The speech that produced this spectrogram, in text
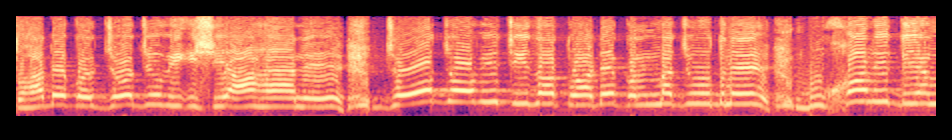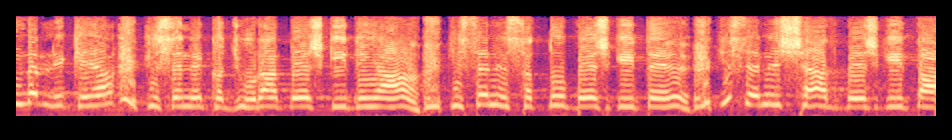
تواڈے کول جو جو بھی اشیاء ہے نے، جو جو بھی چیزاں تواڈے کول موجود نے، بخاری دے اندر لکھیا، کسے نے کھجوراں پیش کیتیاں، کسے نے ستو پیش کیتے، کسے نے شہد پیش کیتا۔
